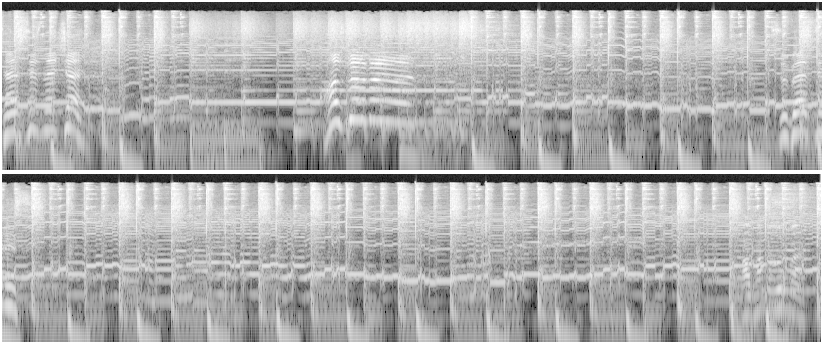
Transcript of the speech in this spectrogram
Sensiz neçe? Hazır Süpersiniz. Kafana vurma.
